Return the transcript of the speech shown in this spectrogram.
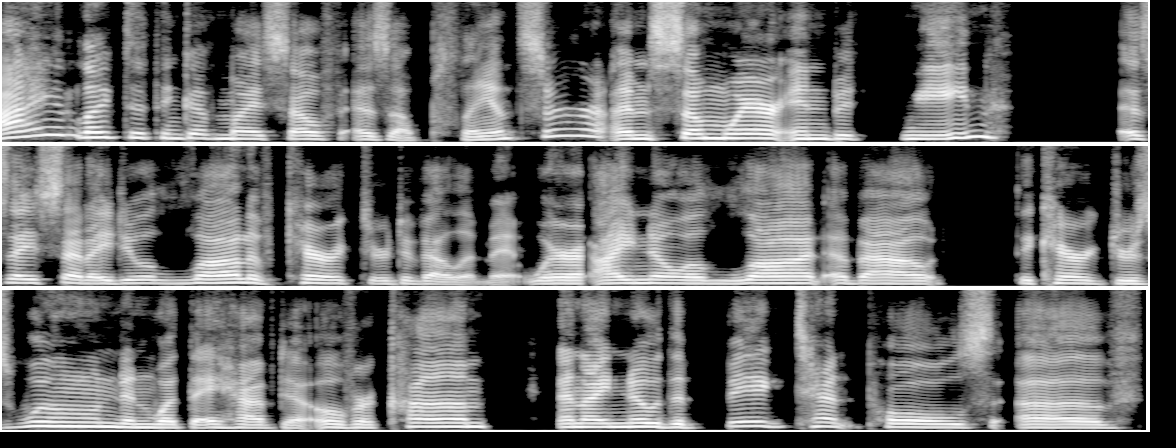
I like to think of myself as a planter. I'm somewhere in between. As I said, I do a lot of character development where I know a lot about the character's wound and what they have to overcome. And I know the big tent poles of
